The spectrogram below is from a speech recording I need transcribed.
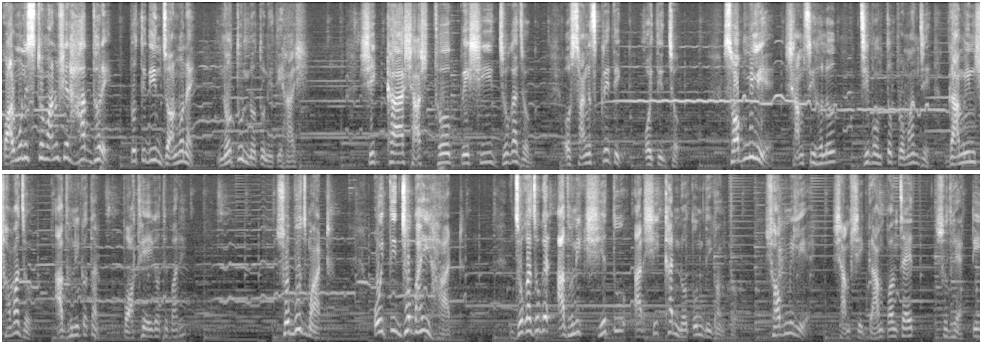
কর্মনিষ্ঠ মানুষের হাত ধরে প্রতিদিন জন্ম নেয় নতুন নতুন ইতিহাস। শিক্ষা, স্বাস্থ্য, কৃষি, যোগাযোগ ও সাংস্কৃতিক ঐতিহ্য সব মিলিয়ে শামসি হল জীবন্ত প্রমাণ যে গ্রামীণ সমাজও আধুনিকতার পথে এগোতে পারে। সবুজ মাঠ, ঐতিহ্যবাহী হাট যোগাযোগের আধুনিক সেতু আর শিক্ষার নতুন দিগন্ত। সব মিলিয়ে শামসি গ্রাম পঞ্চায়েত শুধু একটি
